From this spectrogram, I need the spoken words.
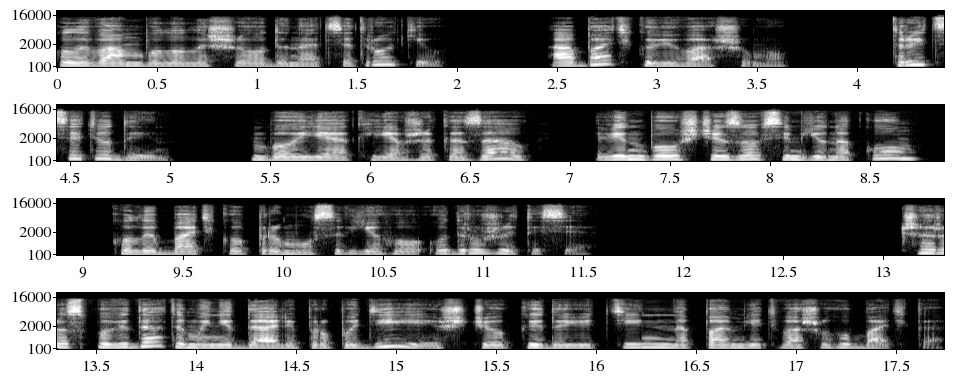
коли вам було лише 11 років, а батькові вашому 31, бо, як я вже казав, він був ще зовсім юнаком, коли батько примусив його одружитися. Чи розповідати мені далі про події, що кидають тінь на пам'ять вашого батька?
